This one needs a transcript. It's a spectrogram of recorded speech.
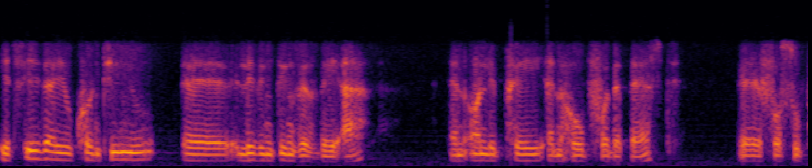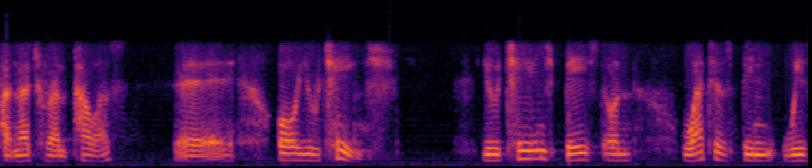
It's either you continue uh, leaving things as they are and only pray and hope for the best, uh, for supernatural powers, uh, or you change. You change based on what has been with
